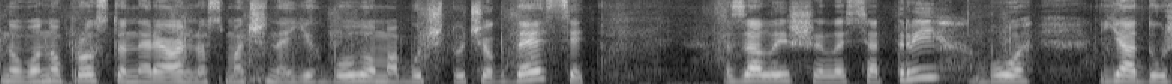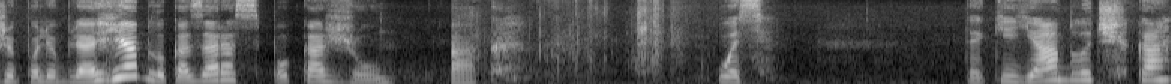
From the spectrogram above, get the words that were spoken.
Ну воно просто нереально смачне. Їх було, мабуть, штучок 10. Залишилося 3, бо я дуже полюбляю яблука. Зараз покажу. Так. Ось такі яблучка.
